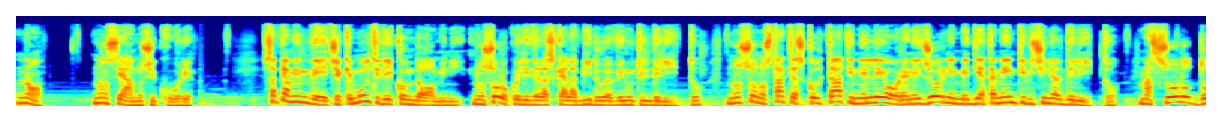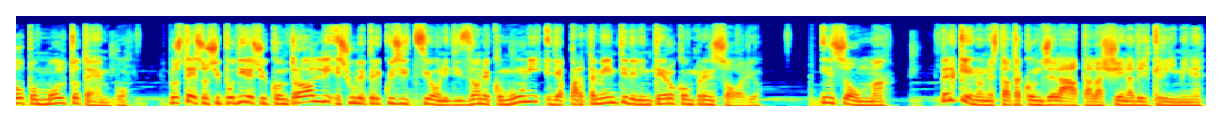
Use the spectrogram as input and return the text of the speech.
No, non siamo sicuri. Sappiamo invece che molti dei condomini, non solo quelli della scala B dove è avvenuto il delitto, non sono stati ascoltati nelle ore e nei giorni immediatamente vicini al delitto, ma solo dopo molto tempo. Lo stesso si può dire sui controlli e sulle perquisizioni di zone comuni e di appartamenti dell'intero comprensorio. Insomma, perché non è stata congelata la scena del crimine?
